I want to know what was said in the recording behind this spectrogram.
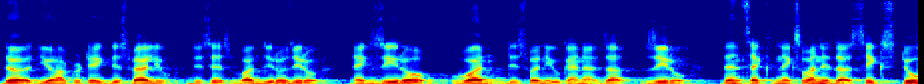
the you have to take this value this is 100 next 0 1 this one you can as the 0 then next one is the 6 2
